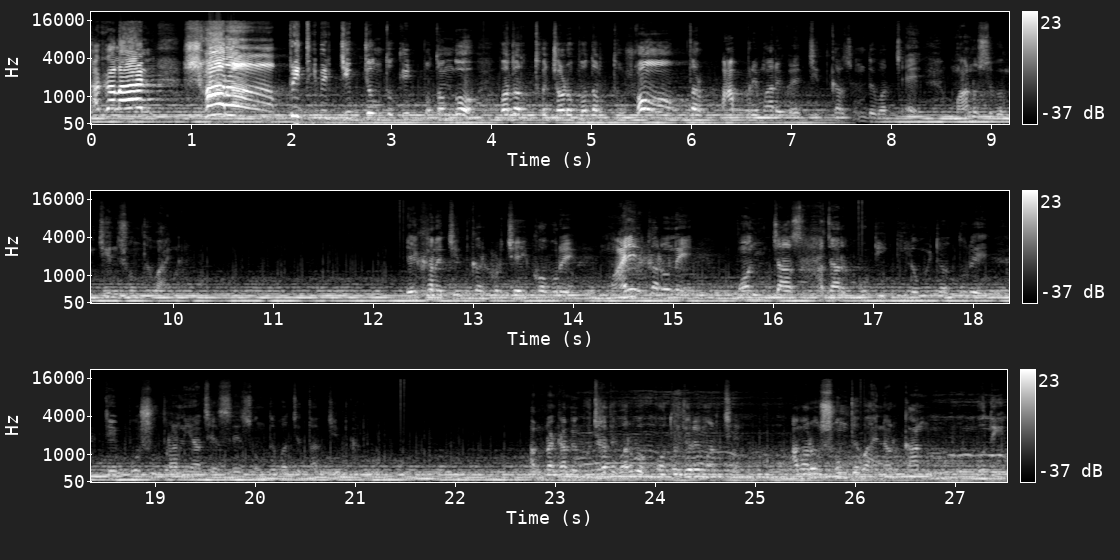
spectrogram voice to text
সাকালান। সারা পৃথিবীর জীবজন্তু কীট পতঙ্গ পদার্থ, জড় পদার্থ, সব তার বাপরে মারে করে চিৎকার শুনতে পাচ্ছে। মানুষ এবং জিন শুনতে পায় না। এখানে চিৎকার করছে এই কবরে। মায়ের কারণে পঞ্চাশ হাজার কোটি কিলোমিটার দূরে যে পশু প্রাণী আছে, সে শুনতে পাচ্ছে তার চিৎকার। আপনাকে আমি বুঝাতে পারব কত জোরে মারছে? আমারও শুনতে পায় না, ওর কান বদির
